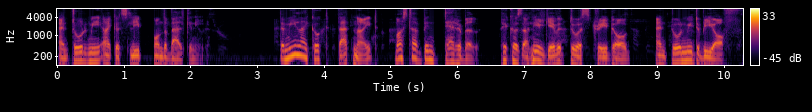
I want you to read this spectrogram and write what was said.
and told me I could sleep on the balcony. The meal I cooked that night must have been terrible because Anil gave it to a stray dog and told me to be off.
